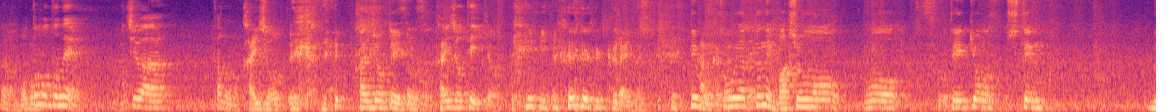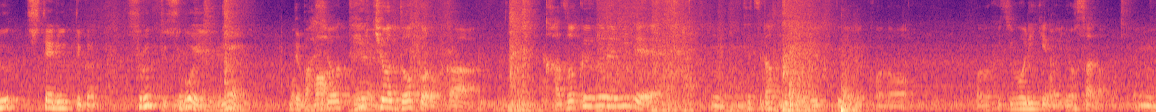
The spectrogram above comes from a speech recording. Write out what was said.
だからもともとねうちはただの会場というかね。会場提供。そうそう会場提供。くらいのでもそうやってね場所を提供してるしてるっていうかするってすごいよね、でもまあ場所提供どころか家族ぐるみで手伝ってくれるっていうこのこの藤森家の良さが本うんうん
